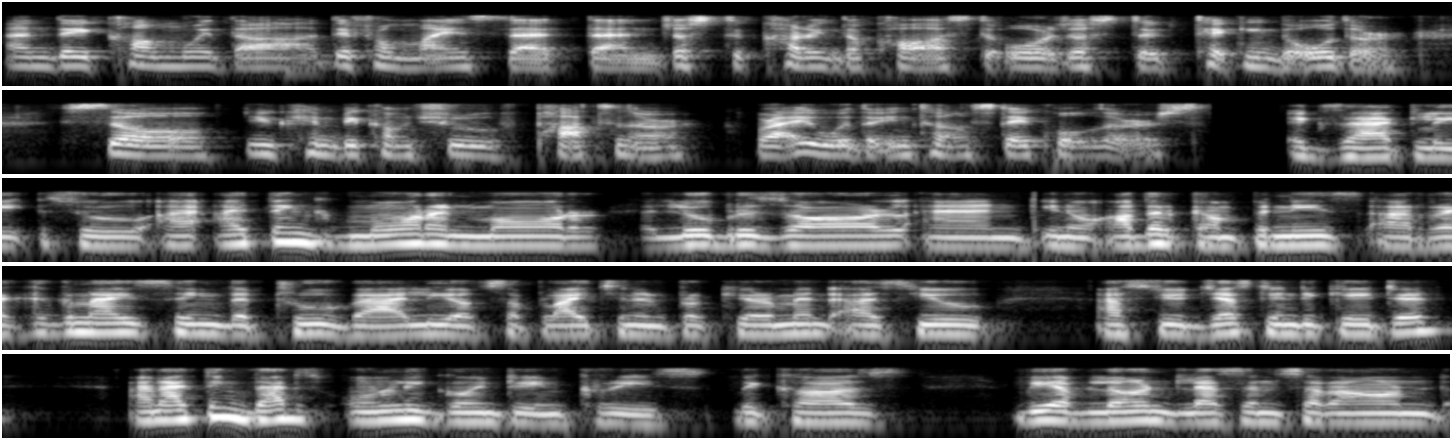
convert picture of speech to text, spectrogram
and they come with a different mindset than just cutting the cost or just taking the order. So you can become true partner, right, with the internal stakeholders. Exactly. So I, I, think more and more Lubrizol and you know other companies are recognizing the true value of supply chain and procurement as you as you just indicated. And I think that's only going to increase because we have learned lessons around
